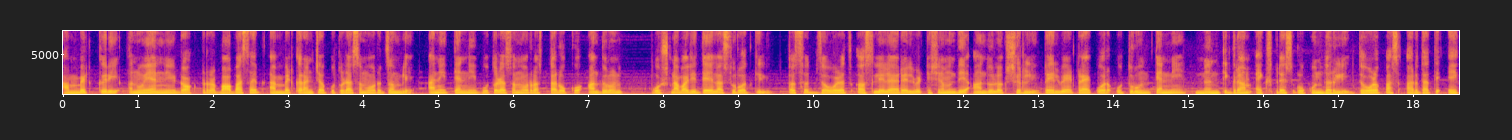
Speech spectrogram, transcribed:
आंबेडकरी अनुयांनी डॉक्टर बाबासाहेब आंबेडकरांच्या पुतळ्यासमोर जमले आणि त्यांनी पुतळ्यासमोर रस्ता रोको आंदोलन घोषणाबाजी द्यायला सुरुवात केली. तसंच जवळच असलेल्या रेल्वे स्टेशनमध्ये आंदोलक शिरले. रेल्वे ट्रॅकवर उतरून त्यांनी नंदीग्राम एक्सप्रेस रोखून धरली. जवळपास अर्धा ते एक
